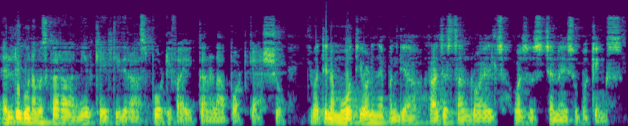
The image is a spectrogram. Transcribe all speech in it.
ಎಲ್ರಿಗೂ ನಮಸ್ಕಾರ. ನೀವು ಕೇಳ್ತಿದ್ದೀರಾ ಸ್ಪೋಟಿಫೈ ಕನ್ನಡ ಪಾಡ್ಕಾಸ್ಟ್ ಶೋ ಇವತ್ತಿನ ಮೂವತ್ತೇಳನೇ ಪಂದ್ಯ Rajasthan Royals versus Chennai Super Kings.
